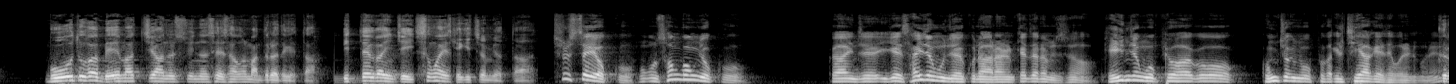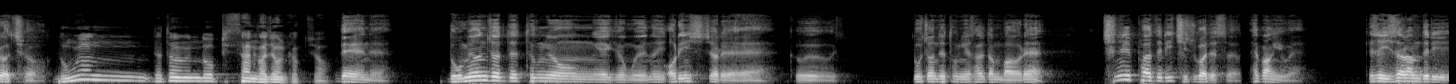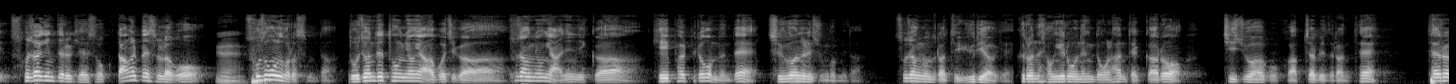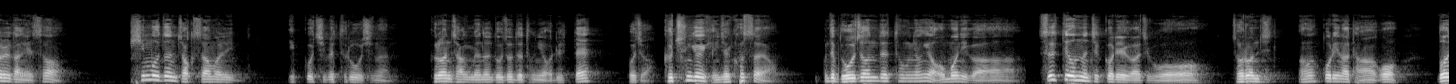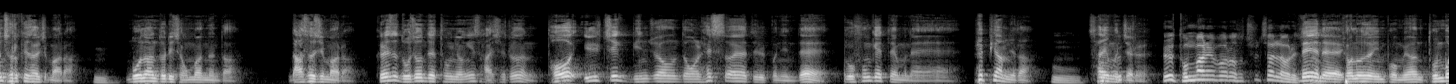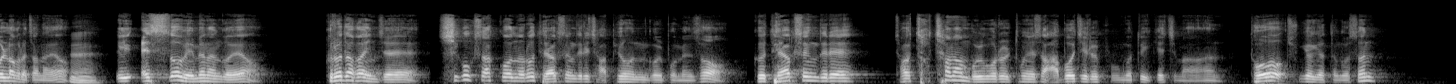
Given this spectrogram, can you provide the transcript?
모두가 매 맞지 않을 수 있는 세상을 만들어야 되겠다. 이때가 이제 승화의 계기점이었다. 출세 욕구 혹은 성공 욕구가 이제 이게 사회적 문제였구나라는 깨달으면서 개인적 목표하고 공적인 목표가 일치하게 돼버리는 거네요. 그렇죠. 노무현 대통령도 비슷한 과정을 겪죠. 네네. 노무현 전 대통령의 경우에는 어린 시절에 그 노 전 대통령이 살던 마을에 친일파들이 지주가 됐어요. 해방 이후에. 그래서 이 사람들이 소작인들을 계속 땅을 뺏으려고 예. 소송을 걸었습니다. 노 전 대통령의 아버지가 소장농이 아니니까 개입할 필요가 없는데 증언을 해준 겁니다. 소장농들한테 유리하게. 그런 정의로운 행동을 한 대가로 지주하고 그 앞잡이들한테 테러를 당해서 피 묻은 적삼을 입고 집에 들어오시는 그런 장면을 노 전 대통령이 어릴 때 보죠. 그 충격이 굉장히 컸어요. 근데 노 전 대통령의 어머니가 쓸데없는 짓거리 해가지고 저런 짓, 어? 꼴이나 당하고 넌 저렇게 살지 마라. 모난돌이 정 맞는다. 나서지 마라. 그래서 노 전 대통령이 사실은 더 일찍 민주화 운동을 했어야 될 분인데 그 훈계 때문에 회피합니다. 음. 사회 문제를. 그래서 돈 많이 벌어서 출세하려고 그랬죠. 네네. 변호사님 보면 돈 벌라 그러잖아요. 네. 이 애써 외면한 거예요. 그러다가 이제 시국 사건으로 대학생들이 잡혀온 걸 보면서 그 대학생들의 저 처참한 몰골을 통해서 아버지를 본 것도 있겠지만 더 충격이었던 것은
